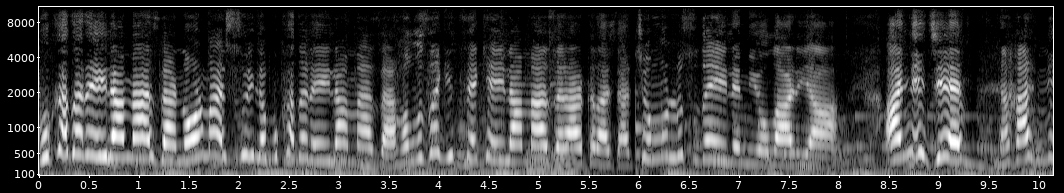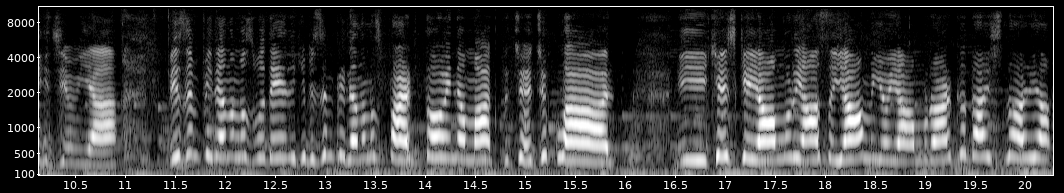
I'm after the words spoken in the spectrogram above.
Bu kadar eğlenmezler. Normal suyla bu kadar eğlenmezler. Havuza gitsek eğlenmezler arkadaşlar. Çamurlu suda eğleniyorlar ya. Anneciğim, anneciğim ya. Bizim planımız bu değildi ki. Bizim planımız parkta oynamaktı çocuklar. İyi keşke yağmur yağsa yağmıyor yağmur arkadaşlar ya.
